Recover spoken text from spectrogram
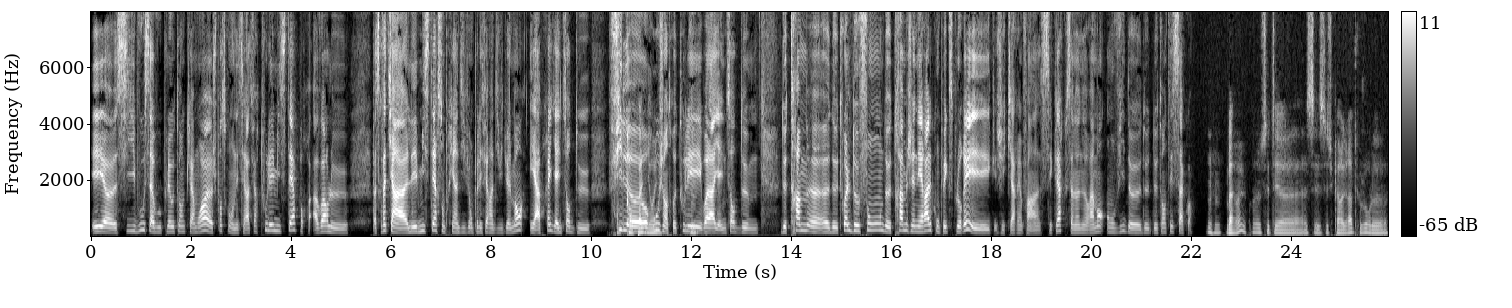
Et euh, si vous ça vous plaît autant qu'à moi, euh, je pense qu'on essaiera de faire tous les mystères pour avoir le parce qu'en fait il y a les mystères sont pris individuellement, on peut les faire individuellement et après il y a une sorte de fil euh, ouais. rouge entre tous les voilà il y a une sorte de de trame euh, de toile de fond de trame générale qu'on peut explorer et j'ai carrément enfin c'est clair que ça me donne vraiment envie de, de, de tenter ça quoi Mhm. bah ouais c'était euh, c'est c'est super agréable toujours le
